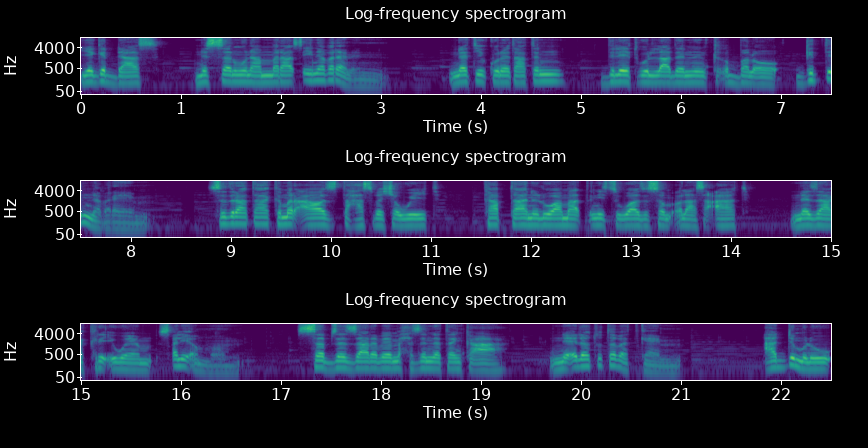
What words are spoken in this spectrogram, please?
يقداس نسن ون نبرنن نتي كونتاتن دليت ولادن كقبلو قدن نبريم سدراتا كمر عاز تحسب شويت كابتان الوامات نيتسواز سمعو لا ساعات نزا كرئيويم صلي أمهم سبز الزاربي محزنة كعا نئلتو تبتكيم عدملو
